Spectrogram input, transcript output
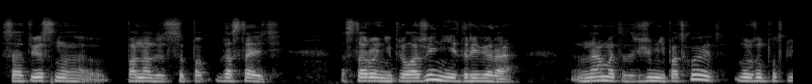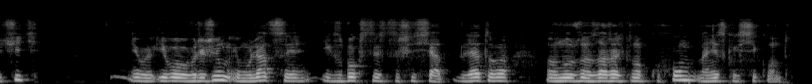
Соответственно, понадобится доставить сторонние приложения и драйвера. Нам этот режим не подходит. Нужно подключить его в режим эмуляции Xbox 360. Для этого нужно зажать кнопку Home на несколько секунд.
